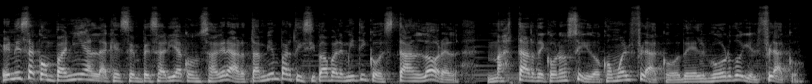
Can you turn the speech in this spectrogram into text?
En esa compañía en la que se empezaría a consagrar también participaba el mítico Stan Laurel, más tarde conocido como el Flaco de El Gordo y el Flaco.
